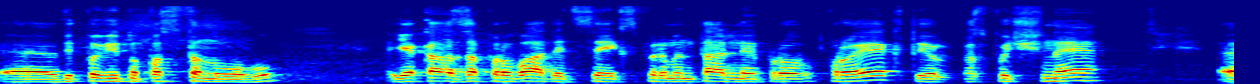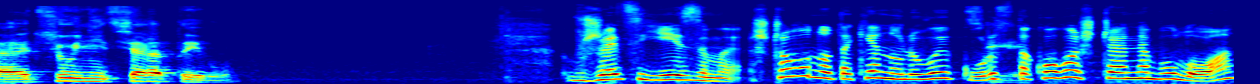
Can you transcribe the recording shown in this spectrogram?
відповідну постанову, яка запровадить цей експериментальний про- проект і розпочне е, цю ініціативу. Вже цієї зими. Що воно таке нульовий курс? Такого ще не було.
